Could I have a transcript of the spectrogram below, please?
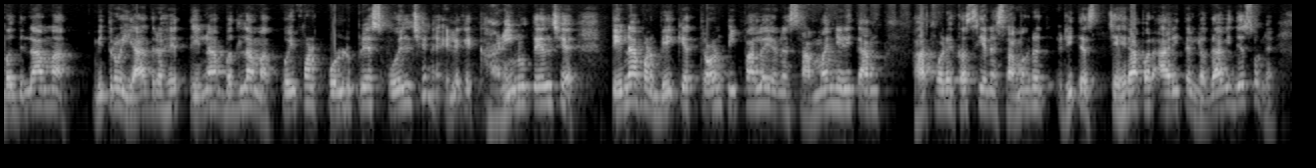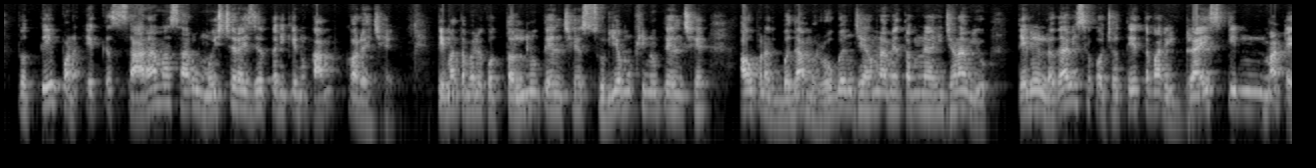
બદલામાં મિત્રો યાદ રહે તેના બદલામાં કોઈ પણ કોલ્ડ પ્રેસ ઓઇલ છે ને, એટલે કે ઘાણીનું તેલ છે, તેના પણ બે કે ત્રણ ટીપા લઈ અને સામાન્ય રીતે આમ હાથ વડે ઘસી અને સમગ્ર રીતે ચહેરા પર આ રીતે લગાવી દેશો ને, તો તે પણ એક સારામાં સારું મોઇશ્ચરાઇઝર તરીકેનું કામ કરે છે. તેમાં તમે લોકો તલનું તેલ છે, સૂર્યમુખીનું તેલ છે, આ ઉપરાંત બદામ, રોગન જે હમણાં મેં તમને અહીં જણાવ્યું, તેને લગાવી શકો છો. તે તમારી ડ્રાય સ્કિન માટે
